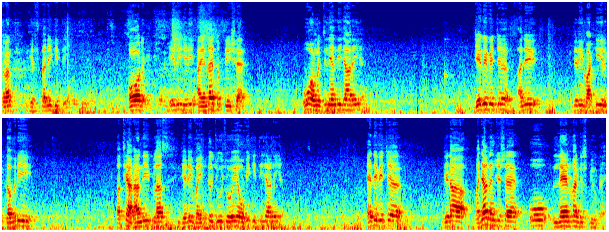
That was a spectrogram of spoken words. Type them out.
ਤੁਰੰਤ ਗ੍ਰਿਫਤਾਰੀ ਕੀਤੀ। ਔਰ ਇਹਦੀ ਜਿਹੜੀ ਆਇੰਦਾ ਤਫਤੀਸ਼ ਹੈ, ਉਹ ਅਮਲ ਚ ਲਿਆਂਦੀ ਜਾ ਰਹੀ ਹੈ। ਜਿਹਦੇ ਵਿੱਚ ਅਜੇ ਜਿਹੜੀ ਬਾਕੀ ਰਿਕਵਰੀ ਹਥਿਆਰਾਂ ਦੀ ਪਲੱਸ ਜਿਹੜੇ ਵਹੀਕਲ ਯੂਜ਼ ਹੋਏ ਆ, ਉਹ ਵੀ ਕੀਤੀ ਜਾ ਰਹੀ ਹੈ। ਇਹਦੇ ਵਿੱਚ ਜਿਹੜਾ ਵਜ੍ਹਾ ਰੰਜਿਸ਼ ਹੈ, ਉਹ ਲੈਂਡ ਦਾ ਡਿਸਪਿਊਟ ਹੈ।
